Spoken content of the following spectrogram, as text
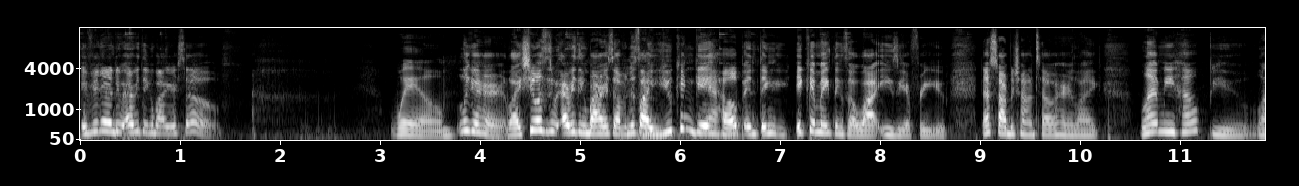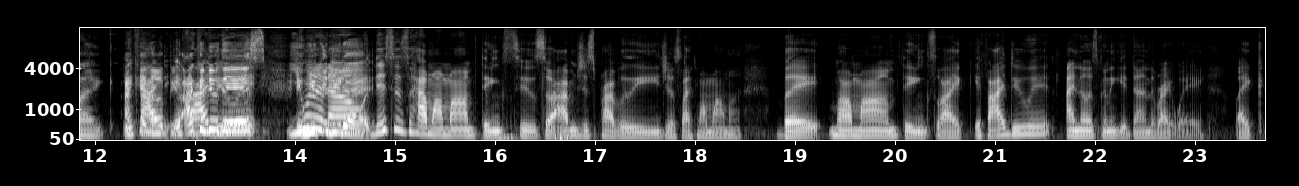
If you're gonna do everything by yourself. Well, Look at her. Like she wants to do everything by herself. And it's like you mm-hmm. can get help and think it can make things a lot easier for you. That's why I be trying to tell her, like, let me help you. Like I can I- help you. I can I do, do this. you, and you want to do know that. this is how my mom thinks too so i'm just probably just like my mama but my mom thinks like if i do it i know it's going to get done the right way like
